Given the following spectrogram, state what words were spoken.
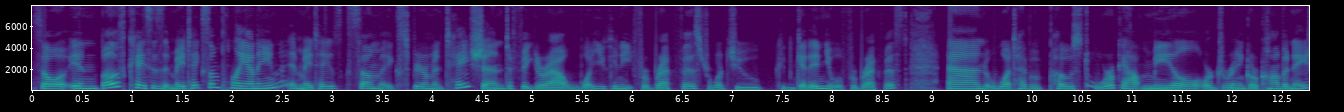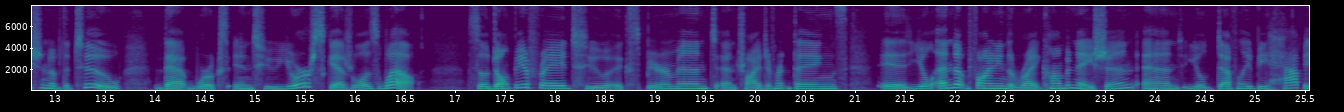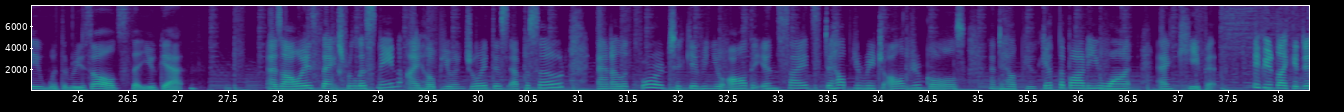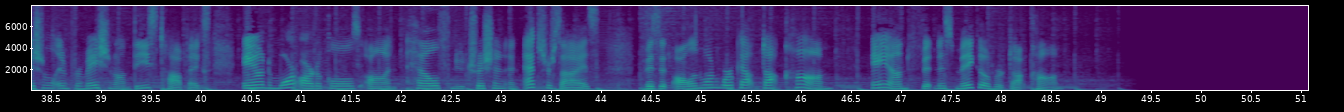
So, in both cases, it may take some planning, it may take some experimentation to figure out what you can eat for breakfast or what you can get in you for breakfast, and what type of post workout meal or drink or combination of the two that works into your schedule as well. So don't be afraid to experiment and try different things. It, you'll end up finding the right combination and you'll definitely be happy with the results that you get. As always, thanks for listening. I hope you enjoyed this episode, and I look forward to giving you all the insights to help you reach all of your goals and to help you get the body you want and keep it. If you'd like additional information on these topics and more articles on health, nutrition, and exercise, visit allinoneworkout.com and fitnessmakeover.com.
